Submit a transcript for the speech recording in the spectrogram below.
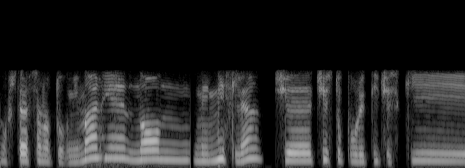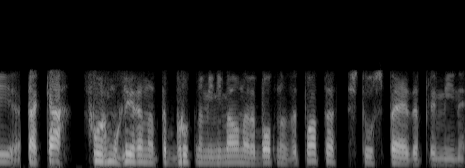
общественото внимание, но не мисля, че чисто политически така формулираната брутна минимална работна заплата ще успее да премине.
